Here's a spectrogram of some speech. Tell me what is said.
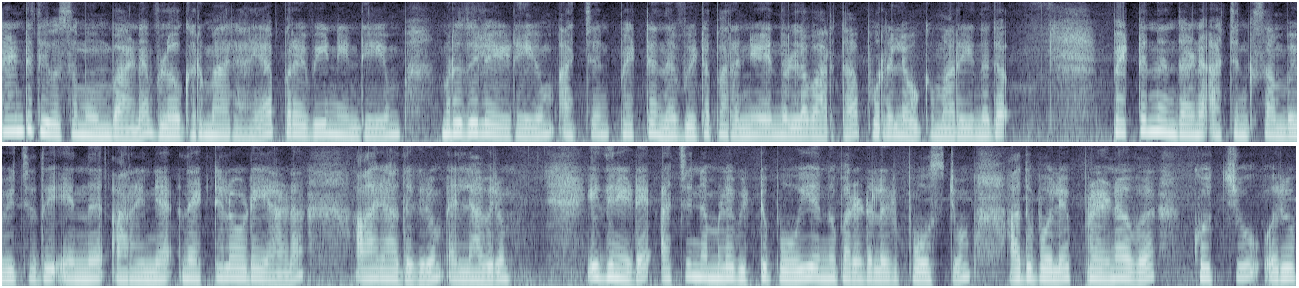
രണ്ട് ദിവസം മുമ്പാണ് വ്ളോഗർമാരായ പ്രവീണിന്റെയും മൃദുലയുടെയും അച്ഛൻ പെട്ടെന്ന് വിട പറഞ്ഞു എന്നുള്ള വാർത്ത പുറലോകം അറിയുന്നത്. പെട്ടെന്ന് എന്താണ് അച്ഛൻക്ക് സംഭവിച്ചത് എന്ന് അറിഞ്ഞ നെട്ടലോടെയാണ് ആരാധകരും എല്ലാവരും. ഇതിനിടെ അച്ഛൻ നമ്മളെ വിട്ടുപോയി എന്ന് പറഞ്ഞിട്ടുള്ള ഒരു പോസ്റ്റും അതുപോലെ പ്രണവ് കൊച്ചു ഒരു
